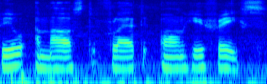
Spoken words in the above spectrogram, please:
Feel almost flat on her face.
